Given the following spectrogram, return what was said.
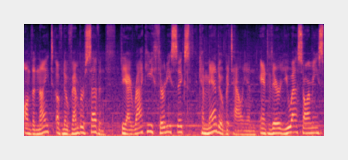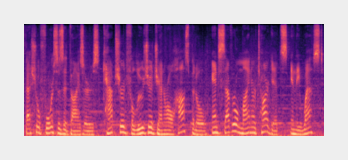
On the night of November 7th, the Iraqi 36th Commando Battalion and their U.S. Army Special Forces advisors captured Fallujah General Hospital and several minor targets in the west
